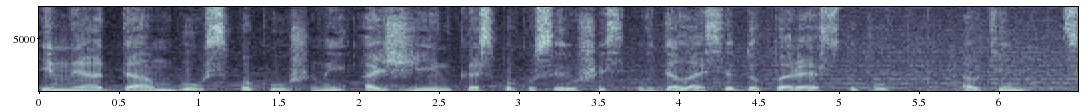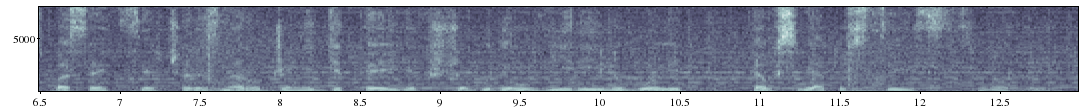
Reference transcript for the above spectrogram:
і не Адам був спокушений, а жінка, спокусившись, вдалася до переступу. А втім, спасеться через народження дітей, якщо буде у вірі і любові та в святості з цнотою.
